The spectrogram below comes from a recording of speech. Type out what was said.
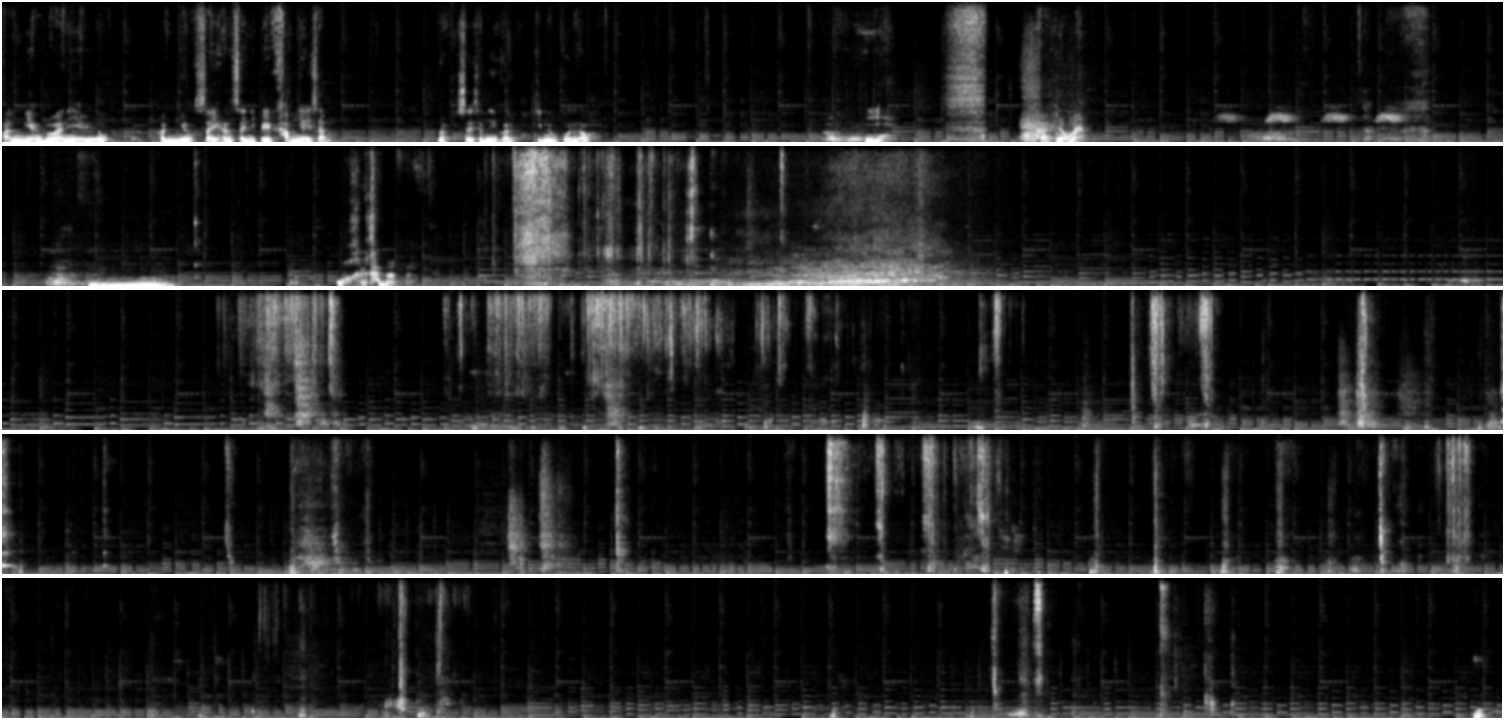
พันเมียงประมาณนี้พี่น้องพันเมียงไส้หันไส้นี่ไปคำใหญ่ซ้ำเนาะใส่สำเนียงก่อนกินน้ำก้นเรานี่หาพี่น้องมาอืมโอ้ขนาด นั้น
